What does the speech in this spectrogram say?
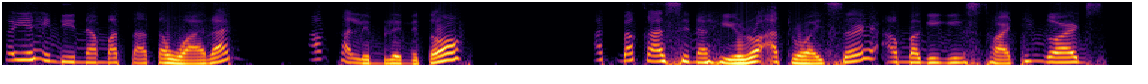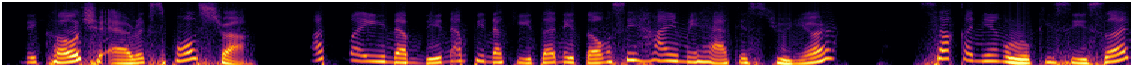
kaya hindi na matatawaran ang kalibre nito at baka sina Hero at Roycer ang magiging starting guards ni Coach Eric Spolstra. At mainam din ang pinakita nitong si Jaime Hackes Jr. sa kanyang rookie season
